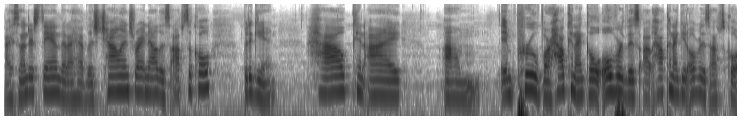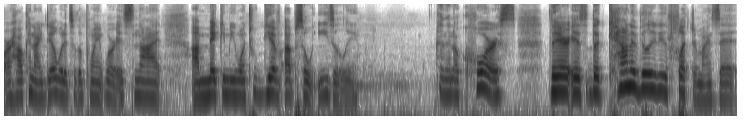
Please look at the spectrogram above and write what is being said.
I understand that I have this challenge right now, this obstacle, but again, how can I um, improve or how can I go over this? How can I get over this obstacle or how can I deal with it to the point where it's not um, making me want to give up so easily? And then, of course, there is the accountability deflector mindset.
